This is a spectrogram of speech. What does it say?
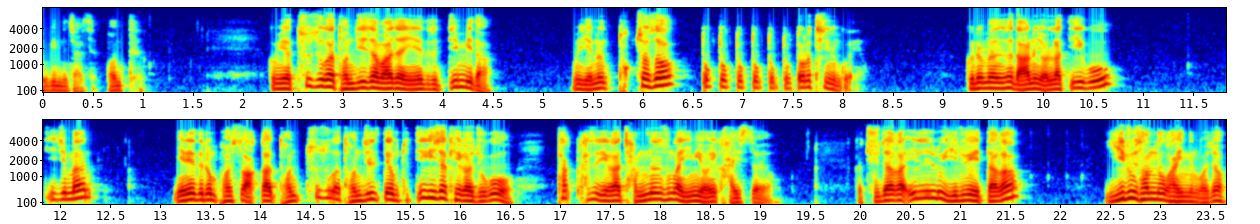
여기 있는 자세, 번트. 그럼 얘 투수가 던지자마자 얘네들은 뜁니다. 그럼 얘는 톡 쳐서 똑똑똑똑똑똑 떨어뜨리는 거예요. 그러면서 나는 연락 뛰고 뛰지만 얘네들은 벌써 아까 던, 투수가 던질 때부터 뛰기 시작해가지고 탁 해서 얘가 잡는 순간 이미 여기 가 있어요. 그러니까 주자가 1루, 2루에 있다가 2루, 3루 가 있는 거죠.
